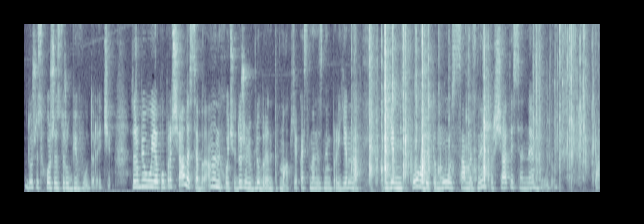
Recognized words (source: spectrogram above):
дуже схоже з Рубіву, до речі. З Рубіву я попрощалася би, але не хочу. Дуже люблю бренд MAC. Якась в мене з ним приємна, приємні спогади, тому саме з ним прощатися не буду. Так,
